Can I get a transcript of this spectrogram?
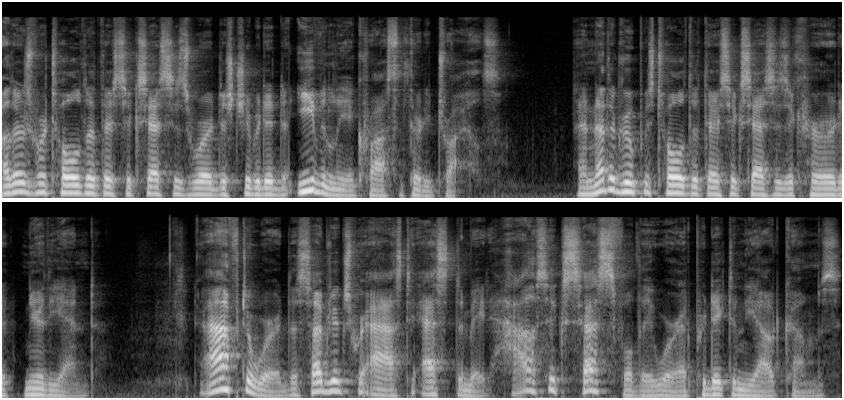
Others were told that their successes were distributed evenly across the 30 trials. Another group was told that their successes occurred near the end. Afterward, the subjects were asked to estimate how successful they were at predicting the outcomes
